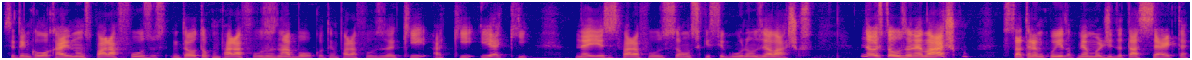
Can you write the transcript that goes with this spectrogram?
você tem que colocar ele nos parafusos. Então eu tô com parafusos na boca. Eu tenho parafusos aqui, aqui e aqui. Né? E esses parafusos são os que seguram os elásticos. Não estou usando elástico, está tranquilo, minha mordida tá certa.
